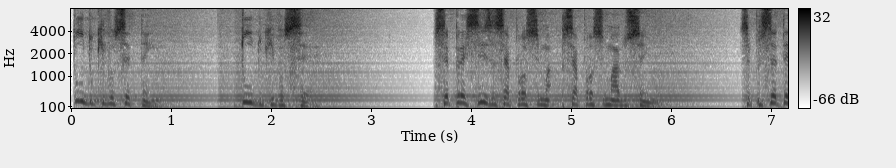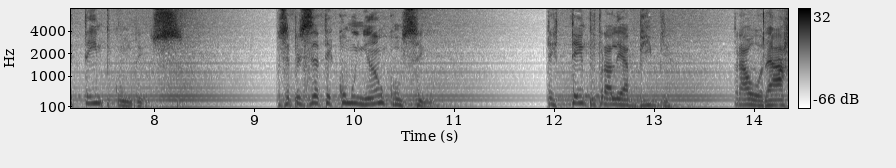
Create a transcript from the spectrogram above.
Tudo que você tem, tudo que você é. Você precisa se aproximar, se aproximar do Senhor. Você precisa ter tempo com Deus. Você precisa ter comunhão com o Senhor. Ter tempo para ler a Bíblia, para orar,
